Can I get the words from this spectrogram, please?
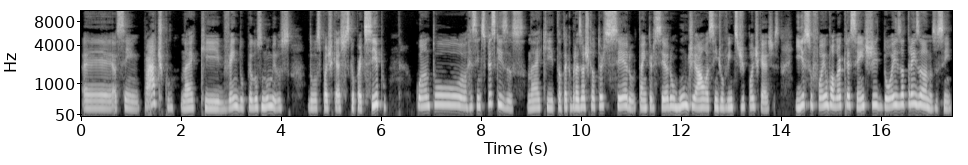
é, assim, prático, né? Que vendo pelos números dos podcasts que eu participo, quanto recentes pesquisas, né? Que tanto é que o Brasil acho que é o terceiro, está em terceiro mundial assim de ouvintes de podcasts. E isso foi um valor crescente de dois a três anos, assim.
